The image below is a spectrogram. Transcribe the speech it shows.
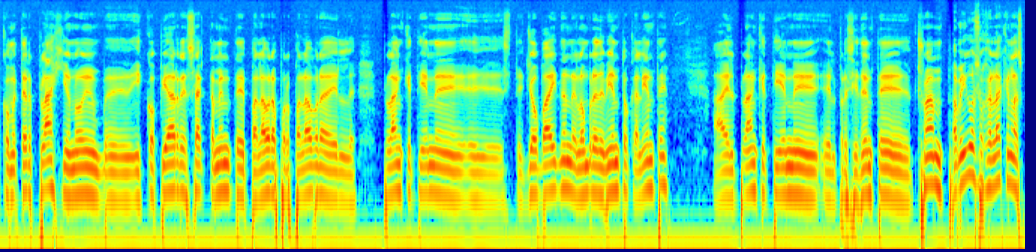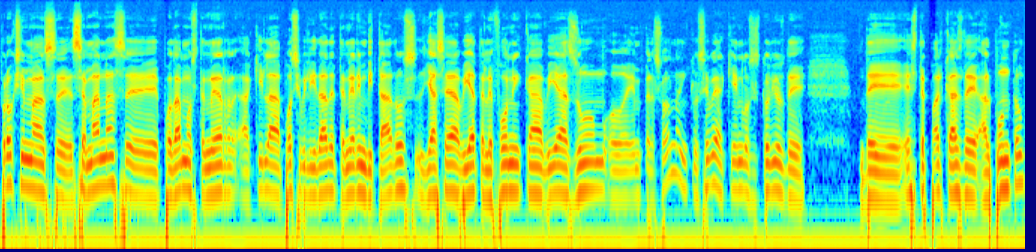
cometer plagio, ¿no? Eh, y copiar exactamente palabra por palabra el plan que tiene eh, este Joe Biden, el hombre de viento caliente a el plan que tiene el presidente Trump. Amigos, ojalá que en las próximas eh, semanas podamos tener aquí la posibilidad de tener invitados, ya sea vía telefónica, vía Zoom o en persona, inclusive aquí en los estudios de de este podcast de Al Punto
